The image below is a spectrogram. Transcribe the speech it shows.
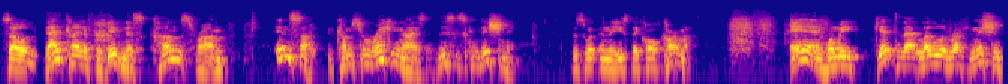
So that kind of forgiveness comes from insight. It comes from recognizing this is conditioning. This is what in the East they call karma. And when we get to that level of recognition,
